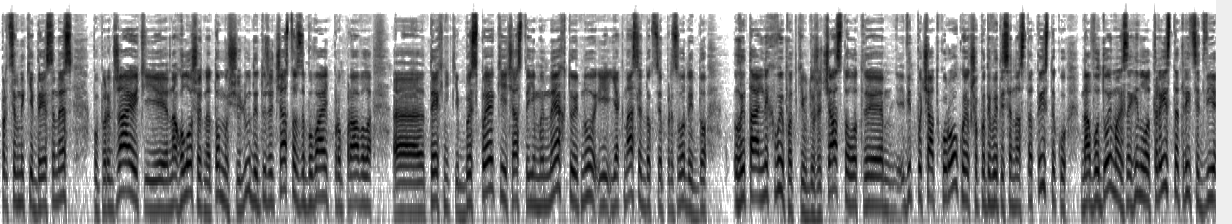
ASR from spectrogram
працівники ДСНС попереджають і наголошують на тому, що люди дуже часто забувають про правила е, техніки безпеки, часто їми нехтують. Ну і як наслідок це призводить до летальних випадків. Дуже часто, от е, від початку року, якщо подивитися на статистику, на водоймах загинуло 332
